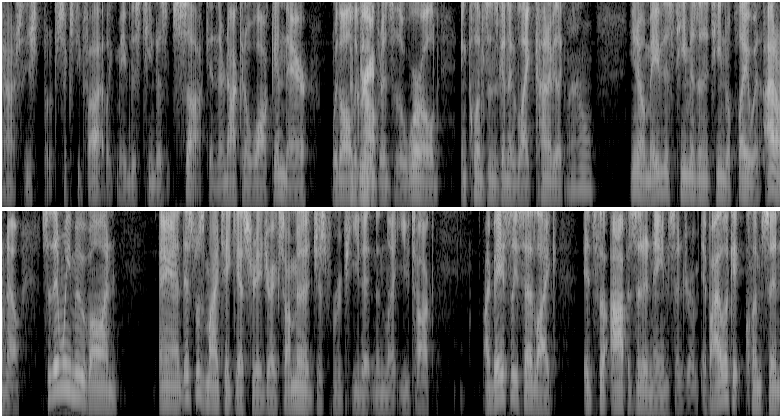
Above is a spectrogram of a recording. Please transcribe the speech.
gosh, they just put up 65. Like maybe this team doesn't suck. And they're not going to walk in there with all Agreed. the confidence of the world. And Clemson's going to like kind of be like, well, you know, maybe this team isn't a team to play with. I don't know. So then we move on. And this was my take yesterday, Drake. So I'm going to just repeat it and then let you talk. I basically said, like, it's the opposite of name syndrome. If I look at Clemson,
